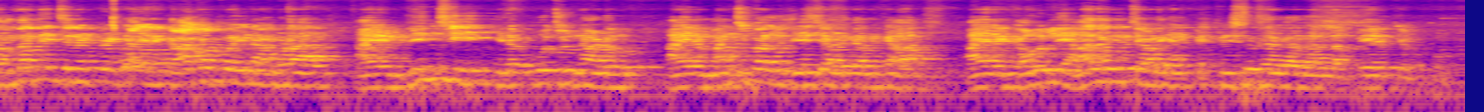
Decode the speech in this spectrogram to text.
సంబంధించినటువంటి ఆయన కాకపోయినా కూడా ఆయన దించి ఇలా కూర్చున్నాడు. ఆయన మంచి పనులు చేశాడు కనుక ఆయన కవుల్ని ఆదరించాడు కనుక కృష్ణదేవరాయల పేరు చెప్పుకుంటాం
